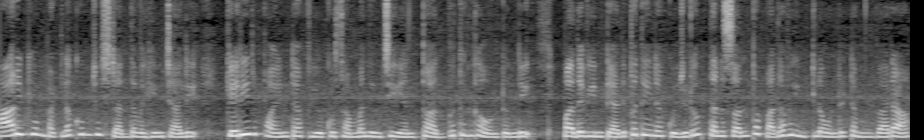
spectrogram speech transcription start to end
ఆరోగ్యం పట్ల కొంచెం శ్రద్ధ వహించాలి. కెరీర్ పాయింట్ ఆఫ్ వ్యూకు సంబంధించి ఎంతో అద్భుతంగా ఉంటుంది. పదవి ఇంటి అధిపతి అయిన కుజుడు తన సొంత పదవి ఇంట్లో ఉండటం ద్వారా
